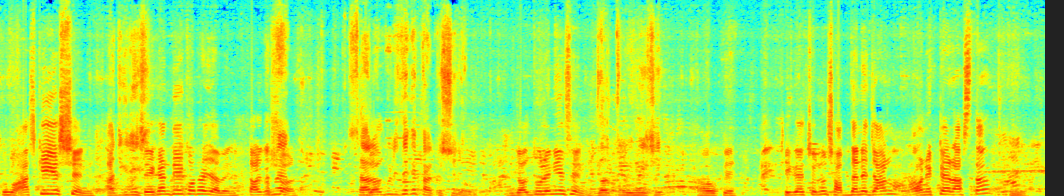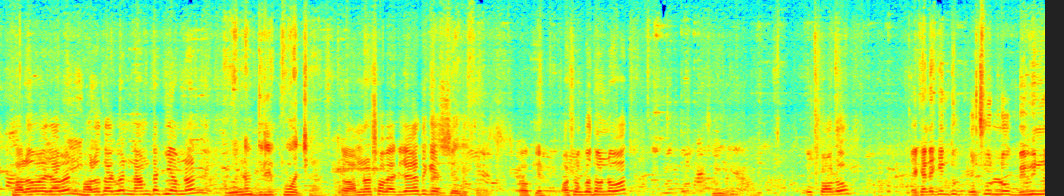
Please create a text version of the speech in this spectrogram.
তো আজকেই এসছেন? আজকে এখান থেকে কোথায় যাবেন? তারকেশ্বর? সারাগুলি থেকে তারকেশ্বর জল তুলে নিয়েছেন? জল তুলে নিয়েছি। ওকে। ঠিক আছে চলুন সাবধানে যান অনেকটা রাস্তা। ভালোভাবে যাবেন ভালো থাকবেন। নামটা কি আপনার? আমার নাম দিলীপ কুমার ঝা। তো আপনারা সব এক জায়গা থেকে এসছেন ওকে অসংখ্য ধন্যবাদ। তো চলো এখানে কিন্তু প্রচুর লোক বিভিন্ন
